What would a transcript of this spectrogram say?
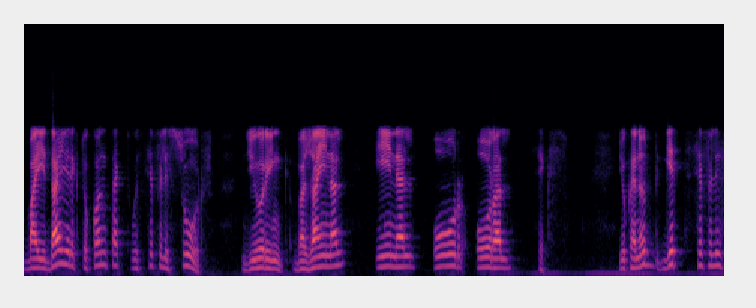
by direct contact with syphilis sore during vaginal, anal, or oral sex. You cannot get syphilis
